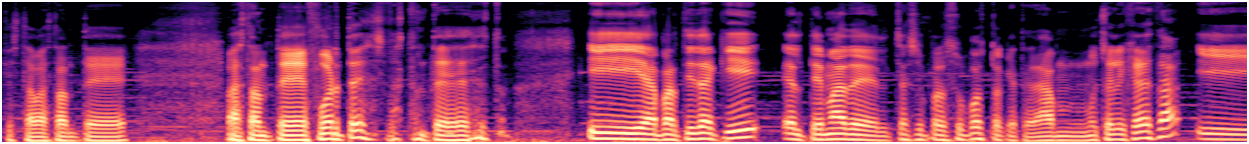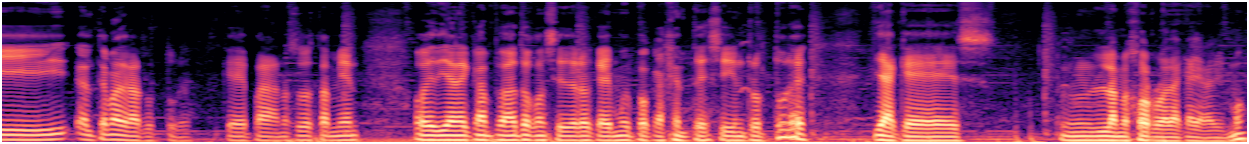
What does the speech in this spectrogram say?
que está bastante bastante fuerte, es bastante Y a partir de aquí, el tema del chasis, por supuesto, que te da mucha ligereza, y el tema de las rupturas, que para nosotros también hoy día en el campeonato considero que hay muy poca gente sin rupturas, ya que es la mejor rueda que hay ahora mismo.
